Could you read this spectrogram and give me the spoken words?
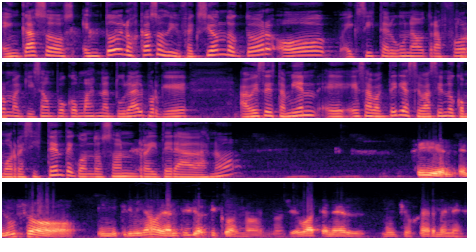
en casos, en todos los casos de infección, doctor, o existe alguna otra forma, quizá un poco más natural, porque a veces también eh, esa bacteria se va haciendo como resistente cuando son reiteradas, ¿no? Sí, el, uso indiscriminado de antibióticos nos llevó a tener muchos gérmenes,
